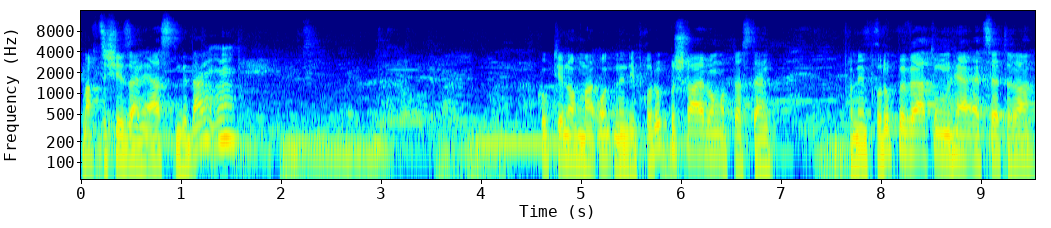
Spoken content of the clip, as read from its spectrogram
macht sich hier seine ersten Gedanken, guckt hier noch mal unten in die Produktbeschreibung, ob das dann von den Produktbewertungen her etc.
